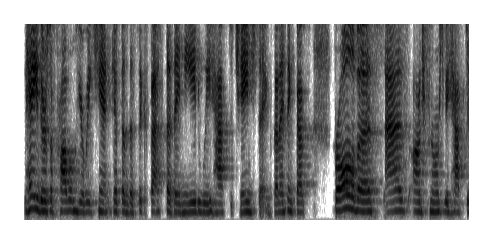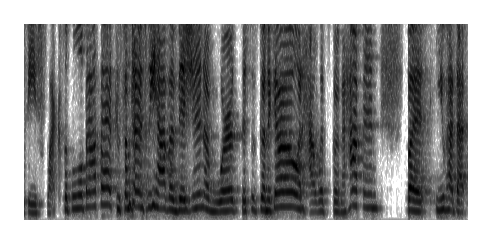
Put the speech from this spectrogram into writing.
hey, there's a problem here. We can't get them the success that they need. We have to change things. And I think that's for all of us as entrepreneurs, we have to be flexible about that because sometimes we have a vision of where this is going to go and how it's going to happen. But you had that,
